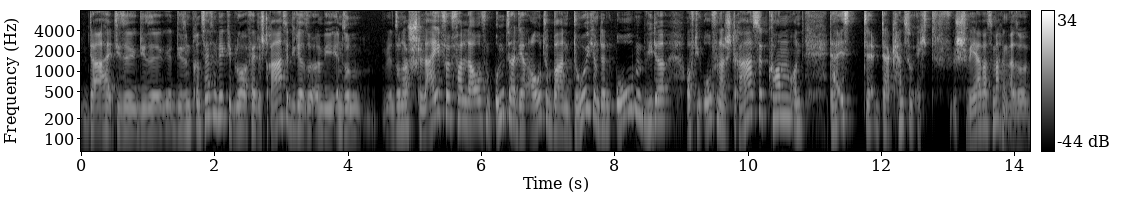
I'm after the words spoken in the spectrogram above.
da halt diese, diese, diesen Prinzessenweg, die Bloerfelder Straße, die da so irgendwie in so, in so einer Schleife verlaufen, unter der Autobahn durch und dann oben wieder auf die Ofener Straße kommen. Und da ist, da, da kannst du echt schwer was machen. Also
